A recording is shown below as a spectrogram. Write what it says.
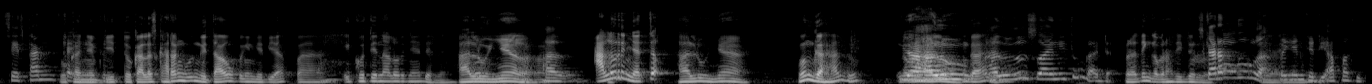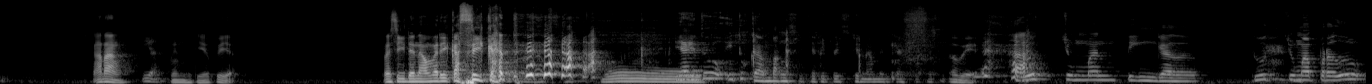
setan Bukannya kayak gitu. begitu. Kalau sekarang gue nggak tahu pengen jadi apa. Ikutin alurnya deh lah. halunya loh. Hal. Alurnya cok. Halunya. Gue nggak halu. Ya Nggak halu, halu. halu lu selain itu enggak ada. Berarti nggak pernah tidur. Sekarang lu enggak Iya, pengen iya. jadi apa gitu? Sekarang. Iya. Pengen jadi apa ya? Presiden Amerika Serikat. Oh. Ya itu itu gampang sih jadi presiden Amerika Serikat. Apa ya? lu cuman tinggal lu cuma perlu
